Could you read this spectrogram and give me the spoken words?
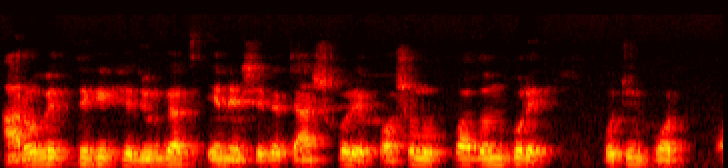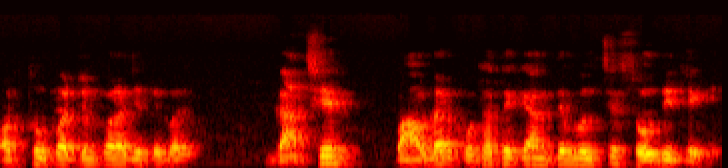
আরবের থেকে খেজুর গাছ এনে সেটা চাষ করে, ফসল উৎপাদন করে প্রচুর পর- অর্থ উপার্জন করা যেতে পারে। গাছের পাউডার কোথা থেকে আনতে বলছে? সৌদি থেকে।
